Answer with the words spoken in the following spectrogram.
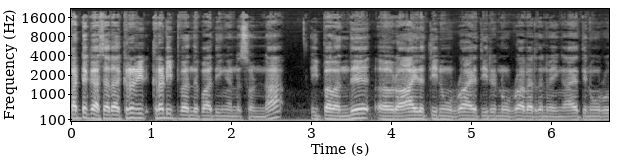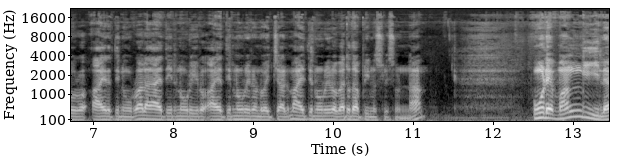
கட்டுக்காசு அதாவது கிரெடிட் கிரெடிட் வந்து பார்த்தீங்கன்னு சொன்னால் இப்போ வந்து ஒரு ஆயிரத்தி நூறுரூவா ஆயிரத்தி இருநூறுவா வருதுன்னு வைங்க. ஆயிரத்தி நூறு ஆயிரத்தி நூறுரூவா இல்லை ஆயிரத்தி இருநூறு இரு ஆயிரத்தி இருநூறு இரண்டு வச்சாலுமே ஆயிரத்தி நூறு வருது அப்படின்னு சொல்லி சொன்னால் உங்களுடைய வங்கியில்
